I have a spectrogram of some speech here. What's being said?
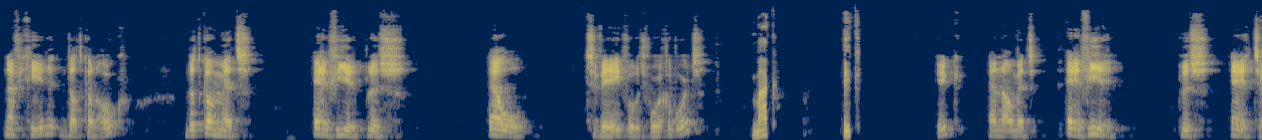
navigeren. Dat kan ook. Dat kan met R4 plus L2 voor het vorige woord. Maak. Ik. Ik. En nou met R4 plus R2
